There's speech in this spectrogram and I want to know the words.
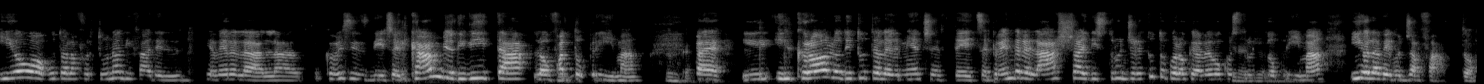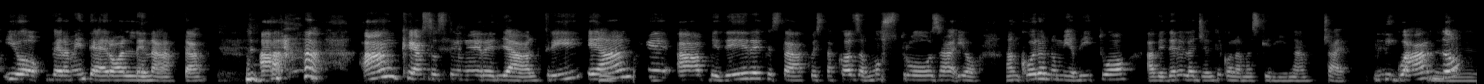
io ho avuto la fortuna di, fare di avere la, la, come si dice, il cambio di vita l'ho fatto prima. Okay. Cioè, il, il, crollo di tutte le mie certezze, prendere l'ascia e distruggere tutto quello che avevo costruito prima, io l'avevo già fatto. Io veramente ero allenata a, anche a sostenere gli altri e anche a vedere questa, questa cosa mostruosa. Io ancora non mi abituo a vedere la gente con la mascherina, cioè li guardo mm.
